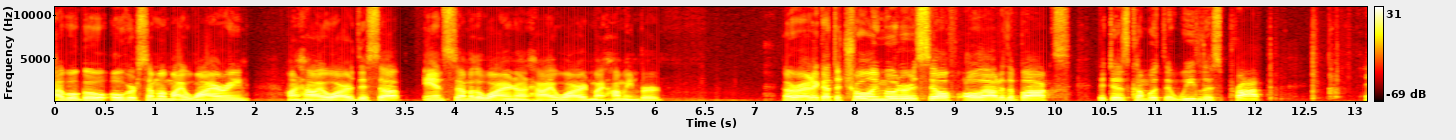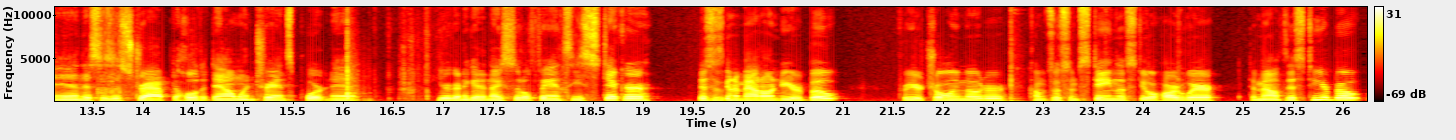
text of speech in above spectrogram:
I will go over some of my wiring on how I wired this up and some of the wiring on how I wired my Hummingbird. All right, I got the trolling motor itself all out of the box. It does come with a weedless prop. And this is a strap to hold it down when transporting it. You're gonna get a nice little fancy sticker. This is gonna mount onto your boat for your trolling motor. Comes with some stainless steel hardware to mount this to your boat.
